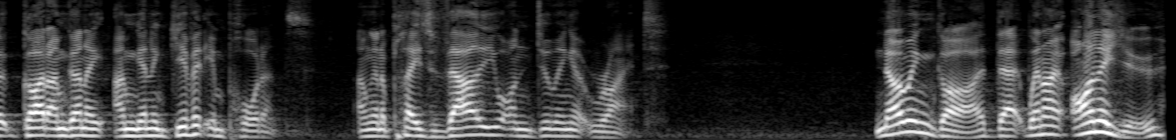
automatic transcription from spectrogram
but God, I'm going to I'm going to give it importance. I'm going to place value on doing it right. Knowing, God, that when I honor you,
